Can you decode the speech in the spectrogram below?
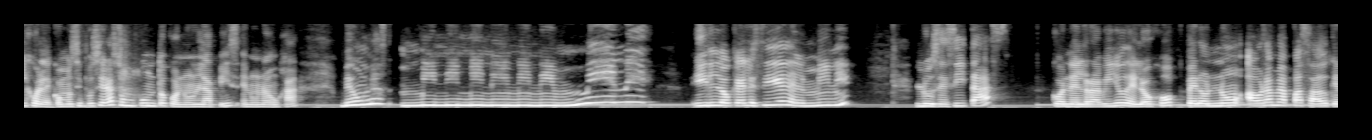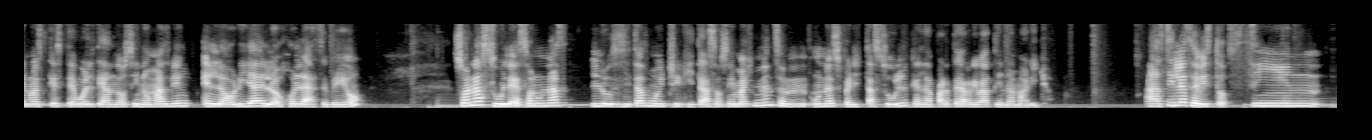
híjole, como si pusieras un punto con un lápiz en una hoja, veo unas mini, mini, mini, mini. Y lo que le sigue del mini, lucecitas con el rabillo del ojo, pero no, ahora me ha pasado que no es que esté volteando, sino más bien en la orilla del ojo las veo. Son azules, son unas lucecitas muy chiquitas, o sea, imagínense una esferita azul que en la parte de arriba tiene amarillo. Así las he visto, sin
